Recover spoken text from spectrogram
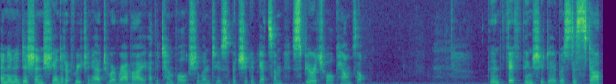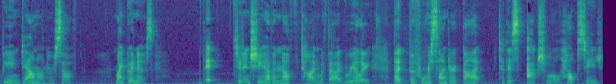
And in addition, she ended up reaching out to a rabbi at the temple she went to so that she could get some spiritual counsel. The fifth thing she did was to stop being down on herself. My goodness, it, didn't she have enough time with that, really? But before Sandra got to this actual help stage,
